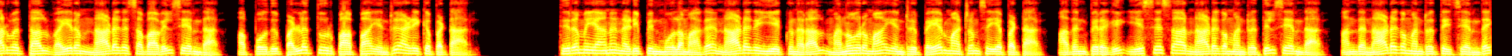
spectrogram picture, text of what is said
ஆர்வத்தால் வைரம் நாடக சபாவில் சேர்ந்தார். அப்போது பள்ளத்தூர் பாப்பா என்று அழைக்கப்பட்டார். திறமையான நடிப்பின் மூலமாக நாடக இயக்குனரால் மனோரமா என்று பெயர் மாற்றம் செய்யப்பட்டார். அதன் பிறகு எஸ் எஸ் ஆர் நாடக மன்றத்தில் சேர்ந்தார். அந்த நாடக மன்றத்தைச் சேர்ந்த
